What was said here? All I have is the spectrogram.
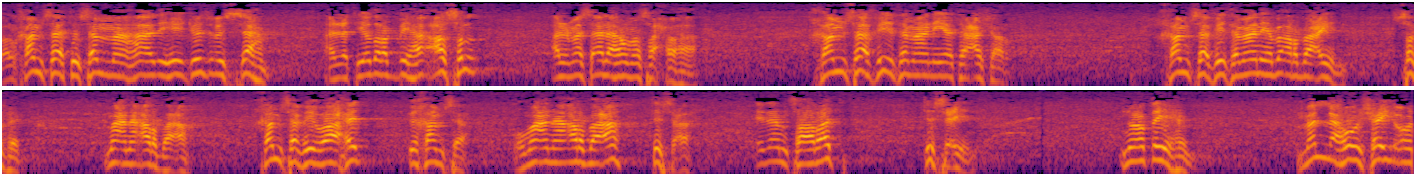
والخمسة تسمى هذه جزء السهم التي يضرب بها أصل المسألة ومصحها خمسة في ثمانية عشر. خمسة في ثمانية بأربعين. صفر. معنى أربعة. خمسة في واحد بخمسة. ومعنى أربعة تسعة. إذا صارت تسعين. نعطيهم. من له شيء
